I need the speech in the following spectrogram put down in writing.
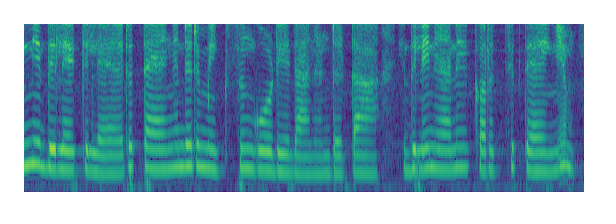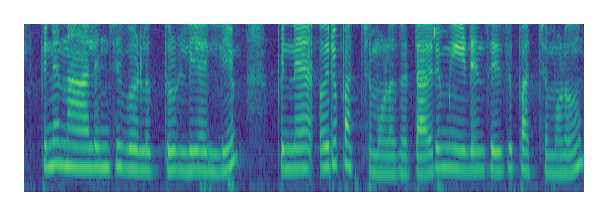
ഇനി ഇതിലേക്കില്ലേ ഒരു തേങ്ങന്റെ ഒരു മിക്സും കൂടി ഇടാനുണ്ട് കേട്ടോ ഇതിൽ ഞാൻ കുറച്ച് തേങ്ങയും പിന്നെ നാലഞ്ച് വെളുത്തുള്ളി അല്ലിയും പിന്നെ ഒരു പച്ചമുളക് കേട്ടോ ഒരു മീഡിയം സൈസ് പച്ചമുളകും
